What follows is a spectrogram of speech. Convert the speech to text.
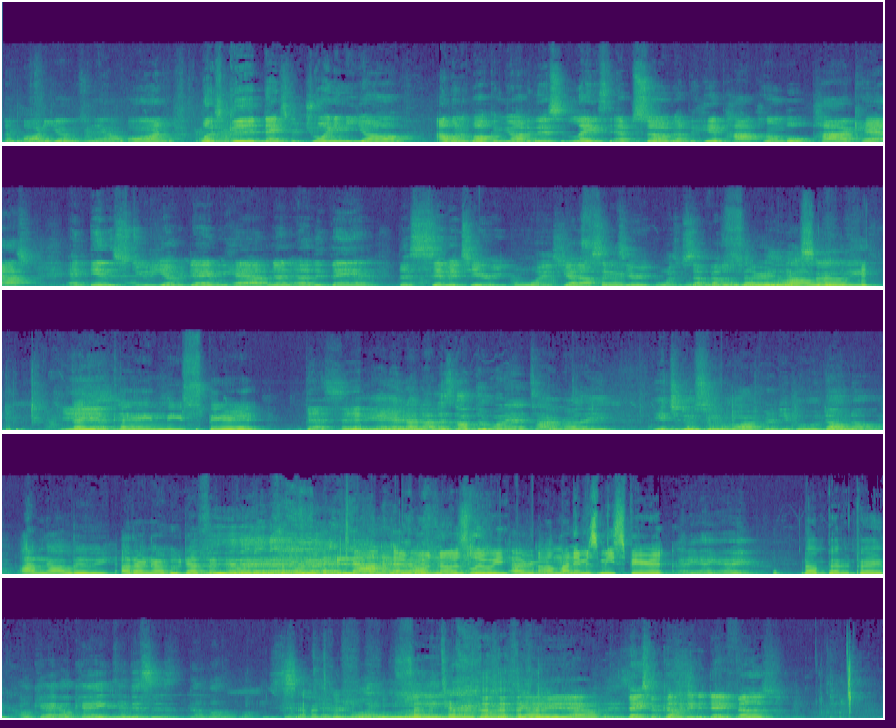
The audio is now on. What's good? Thanks for joining me, y'all. I want to welcome y'all to this latest episode of the Hip Hop Humboldt Podcast. And in the studio today, we have none other than the Cemetery Boys. Shout Yes, out sir. Cemetery Boys. What's up, fellas? Sir, What's up? Yeah, Ben and Payne, me spirit. that's it. Yeah, yeah, no, no. Let's go through one at a time, brother. You, you introduce who you are for the people who don't know. I'm not Louis. I don't know who doesn't know at this nah, Everyone knows Louis. Everyone Uh, my name is Me Spirit. Hey, hey, hey. And I'm Ben and Payne. Okay, okay. And this is the motherfucking cemetery. Cemetery. Boys. Cemetery boys, y'all already. Thanks for coming in today, fellas.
